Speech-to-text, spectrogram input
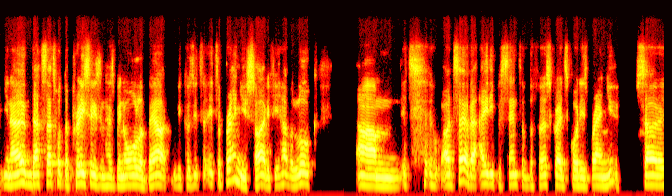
You know, that's that's what the preseason has been all about because it's a, it's a brand new side. If you have a look, um, it's I'd say about eighty percent of the first grade squad is brand new. So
